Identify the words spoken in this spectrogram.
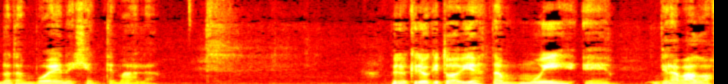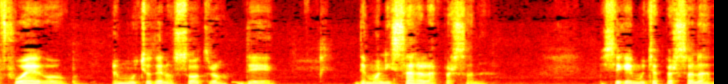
no tan buena y gente mala. Pero creo que todavía está muy eh, grabado a fuego en muchos de nosotros de demonizar a las personas. Yo sé que hay muchas personas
